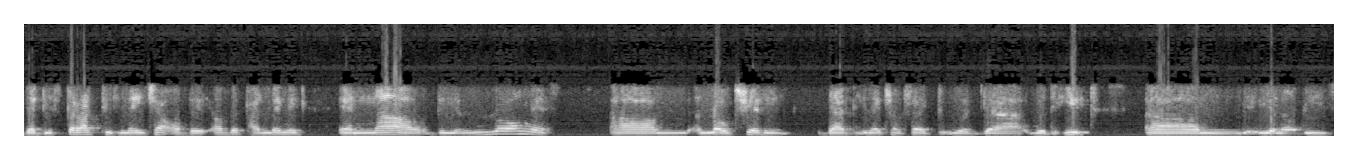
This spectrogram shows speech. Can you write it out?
the destructive nature of the of the pandemic, and now the longest um, load shedding that, in actual fact, would uh, would hit um, you know these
